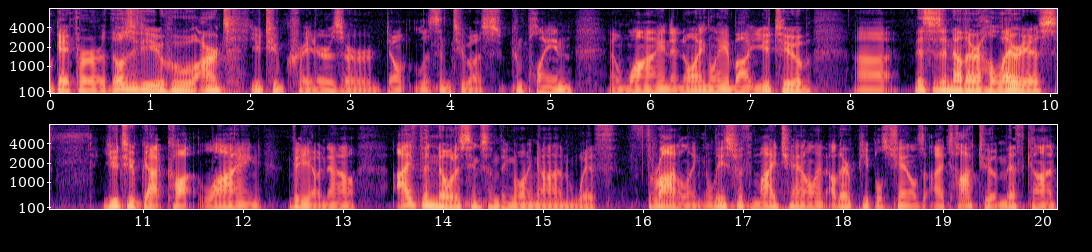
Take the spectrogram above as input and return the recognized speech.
Okay, for those of you who aren't YouTube creators or don't listen to us complain and whine annoyingly about YouTube, uh, this is another hilarious YouTube got caught lying video. Now, I've been noticing something going on with throttling, at least with my channel and other people's channels I talk to at MythCon.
